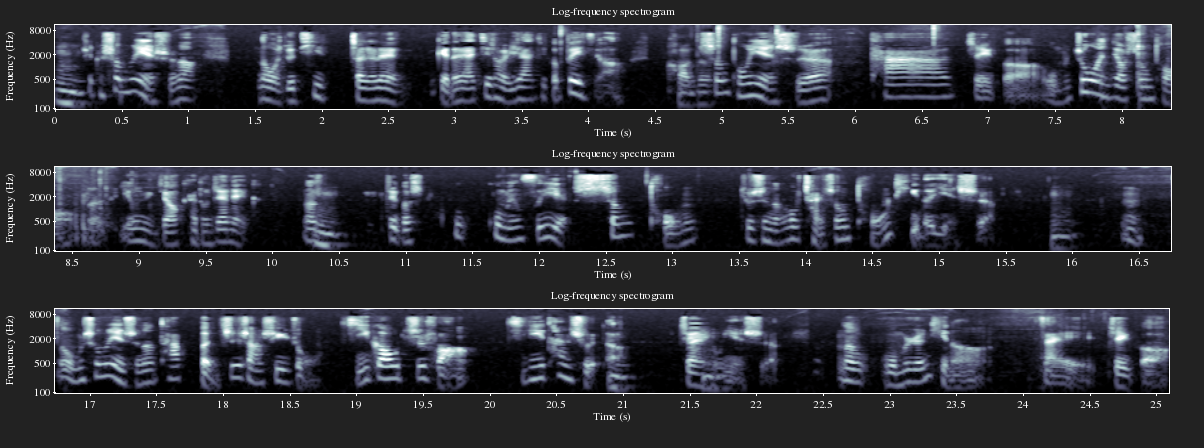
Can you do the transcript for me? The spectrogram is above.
嗯，这个生酮饮食呢，那我就替张教练给大家介绍一下这个背景啊。好的。生酮饮食，它这个我们中文叫生酮，那英语叫 ketogenic。那这个顾顾名思义，生酮就是能够产生酮体的饮食。嗯嗯，那我们生酮饮食呢，它本质上是一种极高脂肪、极低碳水的这样一种饮食。那我们人体呢，在这个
